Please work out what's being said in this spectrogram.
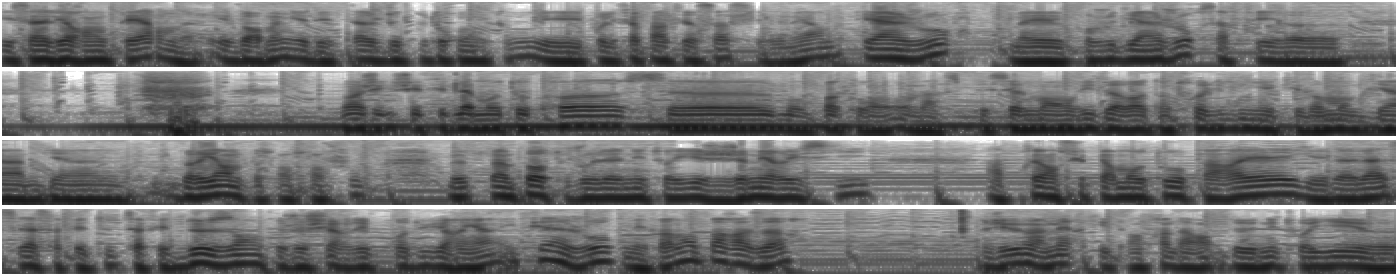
et ça les rend ternes, et voire même il y a des taches de goudron et tout, et pour les faire partir ça, c'est la merde. Et un jour, mais quand je vous dis un jour, ça fait... Euh... Moi j'ai fait de la motocross, euh, bon pas qu'on a spécialement envie d'avoir notre ligne qui est vraiment bien bien brillante parce qu'on s'en fout, mais peu importe, je voulais la nettoyer, j'ai jamais réussi. Après en super moto pareil, et là, là, ça fait ça fait deux ans que je cherche des produits rien, et puis un jour, mais vraiment par hasard, j'ai vu ma mère qui était en train de nettoyer euh,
